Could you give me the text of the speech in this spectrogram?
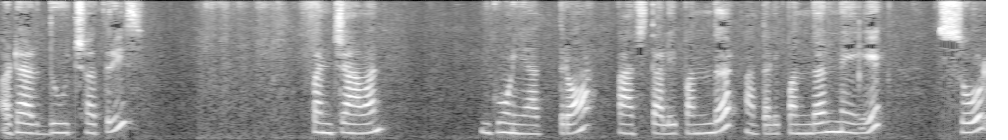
અઢાર દુ છત્રીસ. પંચાવન ગુણ્યા ત્રણ. પાંચ તાલી પંદર. પાંતાલી પંદર ને એક. સોળ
